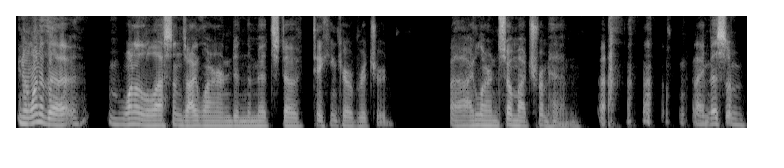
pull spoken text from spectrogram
You know, one of the one of the lessons I learned in the midst of taking care of Richard, uh, I learned so much from him. And I miss him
